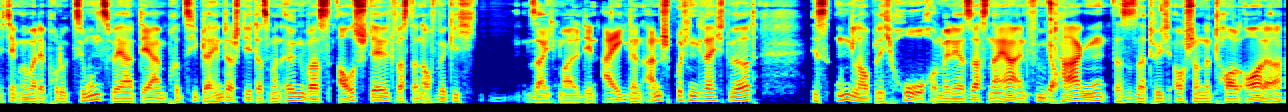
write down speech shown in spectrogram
ich denke mir mal, der Produktionswert, der im Prinzip dahinter steht, dass man irgendwas ausstellt, was dann auch wirklich, sag ich mal, den eigenen Ansprüchen gerecht wird, ist unglaublich hoch. Und wenn du jetzt sagst, naja, in fünf ja. Tagen, das ist natürlich auch schon eine tall Order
